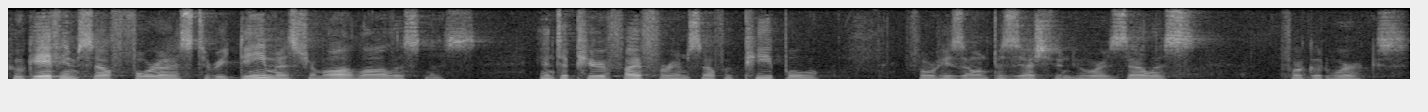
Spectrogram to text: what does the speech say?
who gave himself for us to redeem us from all lawlessness and to purify for himself a people for his own possession who are zealous for good works.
